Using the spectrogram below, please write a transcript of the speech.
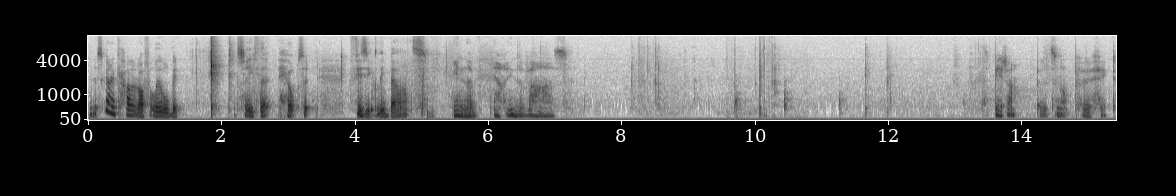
I'm just going to cut it off a little bit, see if that helps it physically balance in the uh, in the vase. It's better, but it's not perfect.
